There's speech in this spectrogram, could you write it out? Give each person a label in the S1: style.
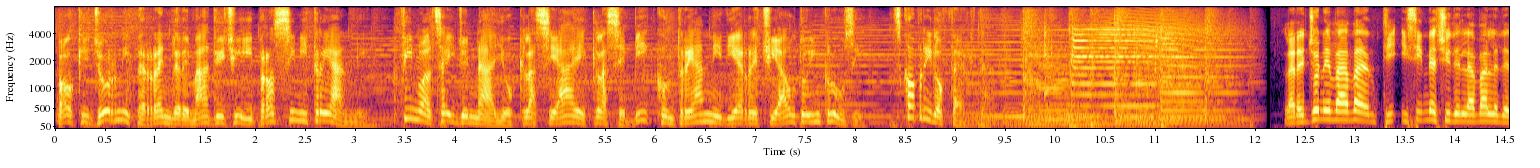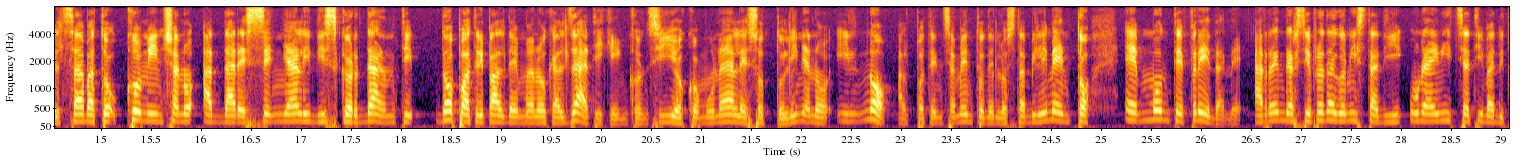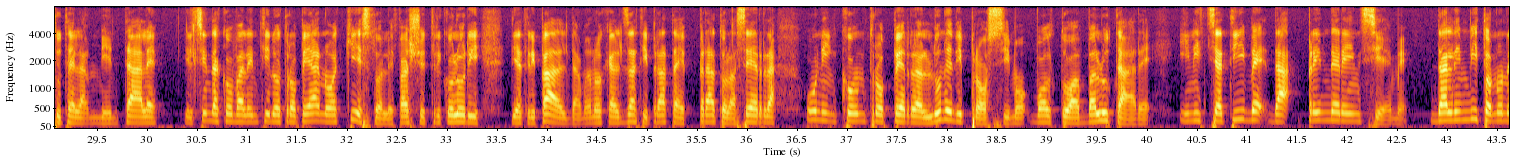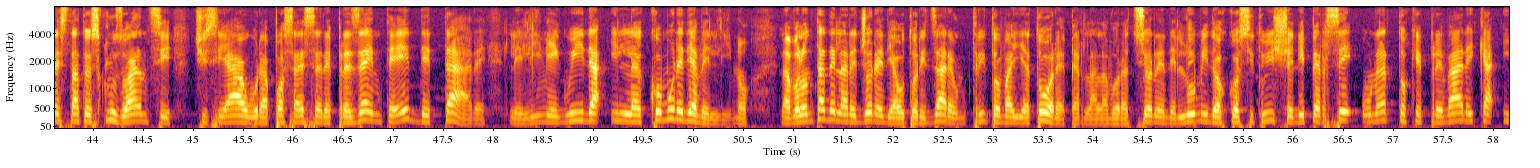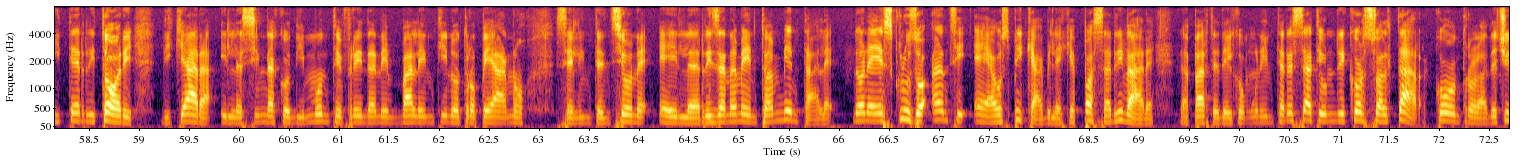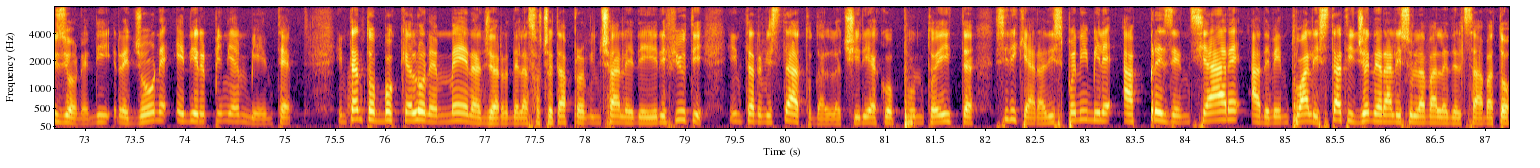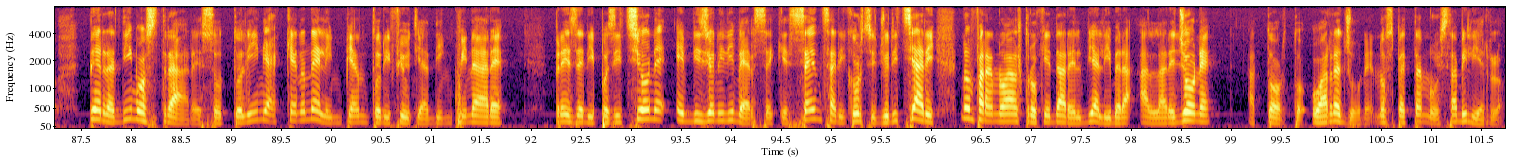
S1: Pochi giorni per rendere magici i prossimi tre anni. Fino al 6 gennaio, classe A e classe B con tre anni di RC auto inclusi. Scopri l'offerta.
S2: La regione va avanti, i sindaci della Valle del Sabato cominciano a dare segnali discordanti. Dopo Atripalda e Mano Calzati, che in consiglio comunale sottolineano il no al potenziamento dello stabilimento, è Montefredane a rendersi protagonista di una iniziativa di tutela ambientale. Il sindaco Valentino Tropeano ha chiesto alle fasce tricolori di Atripalda, Mano Calzati, Prata e Prato la Serra un incontro per lunedì prossimo volto a valutare iniziative da prendere insieme. Dall'invito non è stato escluso, anzi ci si augura possa essere presente e dettare le linee guida il comune di Avellino. La volontà della regione di autorizzare un tritovagliatore per la lavorazione dell'umido costituisce di per sé un atto che prevarica i territori, dichiara il sindaco di Montefredane Valentino Tropeano. Se l'intenzione è il risanamento ambientale, non è escluso, anzi è auspicabile che possa arrivare da parte dei comuni interessati un ricorso al TAR contro la decisione decisione di Regione e di Irpini Ambiente. Intanto Boccalone, manager della società provinciale dei rifiuti, intervistato dal ciriaco.it, si dichiara disponibile a presenziare ad eventuali stati generali sulla Valle del Sabato per dimostrare, sottolinea, che non è l'impianto rifiuti ad inquinare prese di posizione e visioni diverse che senza ricorsi giudiziari non faranno altro che dare il via libera alla Regione. A torto o a ragione non spetta a noi stabilirlo.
